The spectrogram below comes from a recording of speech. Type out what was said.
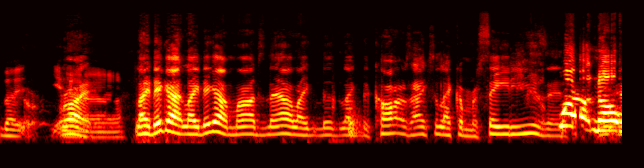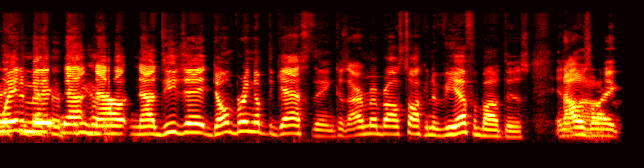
but yeah. Right. Uh, like they got like they got mods now like the like the car is actually like a Mercedes. And Well, no, you wait a minute. Now, now, now, DJ, don't bring up the gas thing because I remember I was talking to VF about this, and I was Uh-huh. like,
